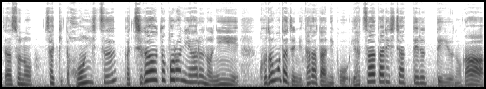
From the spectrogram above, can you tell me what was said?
だその、さっき言った本質が違うところにあるのに、子供たちにただ単にこう、八つ当たりしちゃってるっていうのが、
